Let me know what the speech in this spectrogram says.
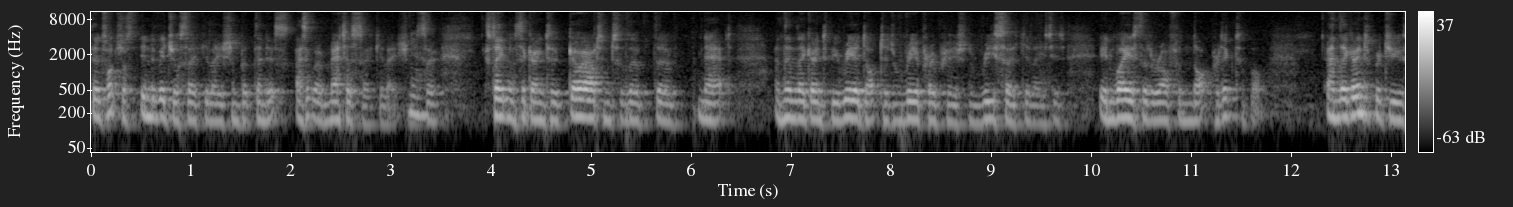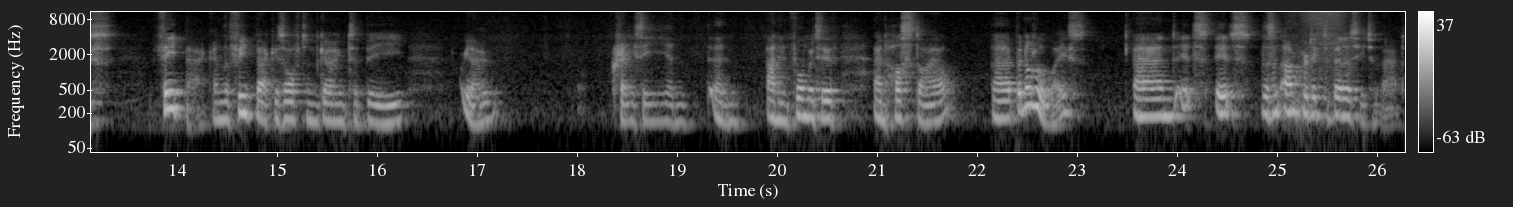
there's not just individual circulation, but then it's, as it were, meta circulation. Yeah. So statements are going to go out into the, the net and then they're going to be readopted and reappropriated and recirculated in ways that are often not predictable. And they're going to produce feedback, and the feedback is often going to be you know, crazy and, and uninformative and hostile, uh, but not always. And it's, it's, there's an unpredictability to that.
